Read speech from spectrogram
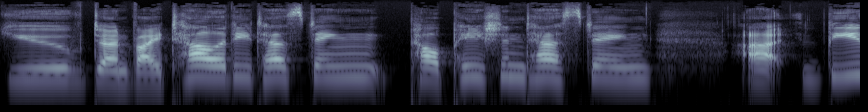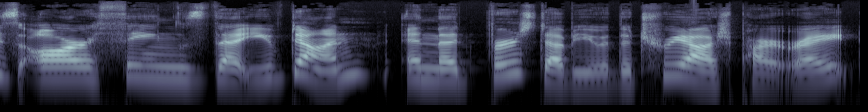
you've done vitality testing, palpation testing. Uh, these are things that you've done in the first W, the triage part, right?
